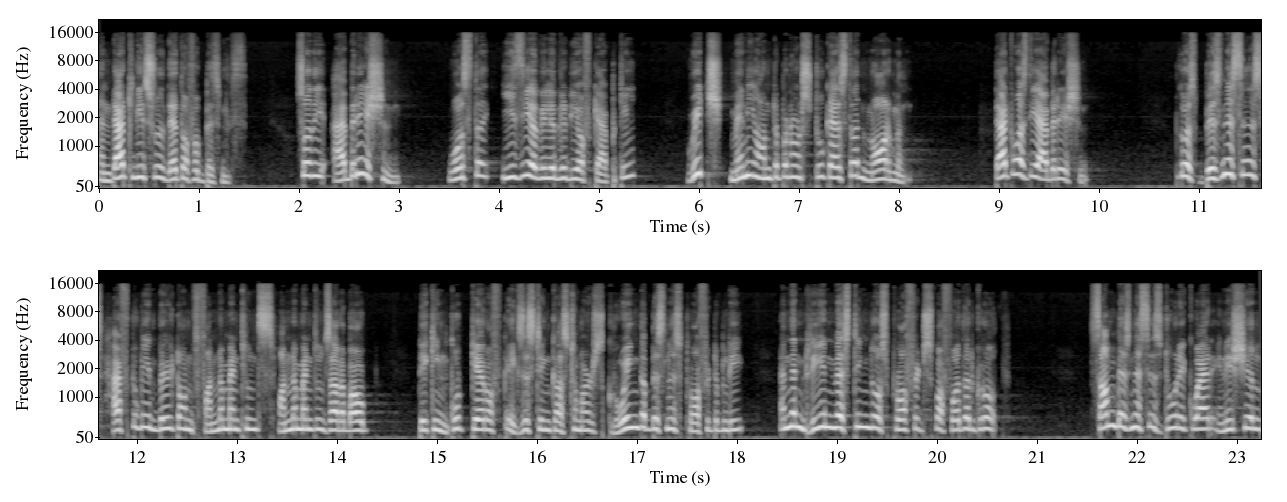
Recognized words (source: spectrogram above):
And that leads to the death of a business. So the aberration was the easy availability of capital, which many entrepreneurs took as the normal. That was the aberration. Because businesses have to be built on fundamentals. Fundamentals are about taking good care of existing customers, growing the business profitably, and then reinvesting those profits for further growth. Some businesses do require initial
